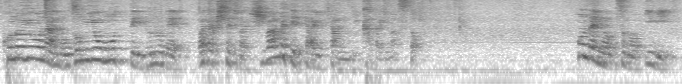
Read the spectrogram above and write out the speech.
このような望みを持っているので私たちは極めて大胆に語りますと。本来のその意味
